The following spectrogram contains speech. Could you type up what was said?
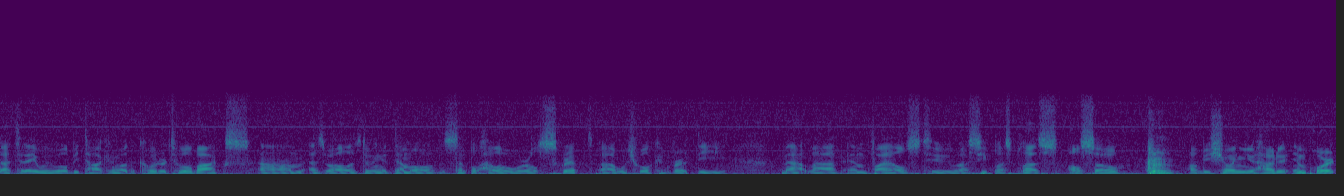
uh, today we will be talking about the Coder Toolbox, um, as well as doing a demo of a simple Hello World script, uh, which will convert the MATLAB M files to uh, C++. Also, I'll be showing you how to import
